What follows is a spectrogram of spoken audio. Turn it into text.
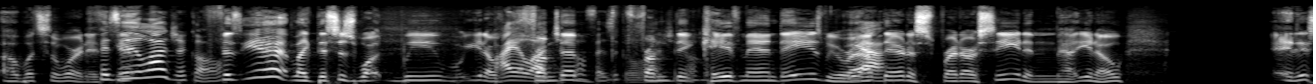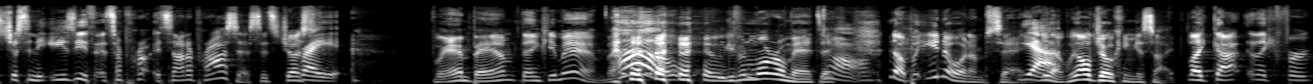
uh, what's the word? It's, Physiological. phys- yeah, like this is what we, you know, from Biological, the physical, from the caveman days, we were Yeah. out there to spread our seed, and uh, you know, it is just an easy. It's a pro, it's not a process. It's just right. Bam, bam, thank you, ma'am. Oh. even more romantic. Aw. No, but you know what I'm saying. Yeah. You know, we all joking aside. Like, guy, like for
